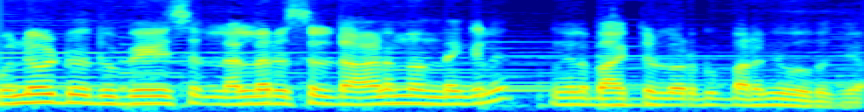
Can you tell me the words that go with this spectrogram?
മുന്നോട്ട് ഇത് ഉപയോഗിച്ച് നല്ല റിസൾട്ട് ആണെന്നുണ്ടെങ്കിൽ നിങ്ങൾ ബാക്കിയുള്ളവർക്കും പറഞ്ഞു കൊടുക്കുക.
